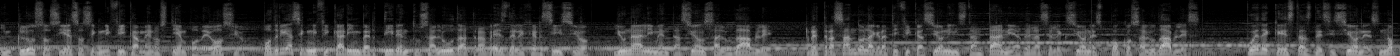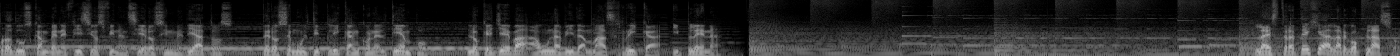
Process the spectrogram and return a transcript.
incluso si eso significa menos tiempo de ocio. Podría significar invertir en tu salud a través del ejercicio y una alimentación saludable, retrasando la gratificación instantánea de las elecciones poco saludables. Puede que estas decisiones no produzcan beneficios financieros inmediatos, pero se multiplican con el tiempo, lo que lleva a una vida más rica y plena. La estrategia a largo plazo.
